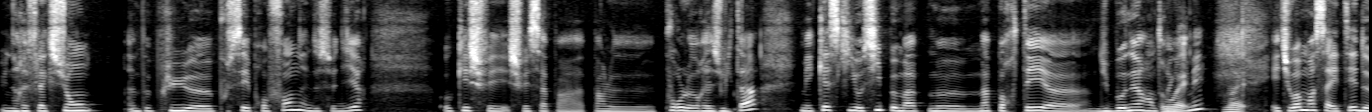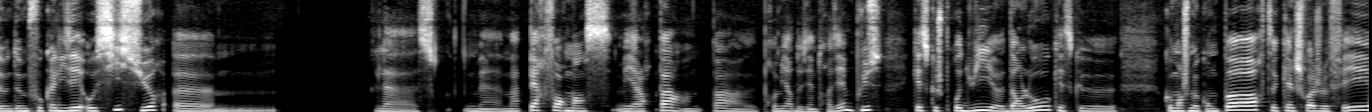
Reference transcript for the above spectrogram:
une réflexion un peu plus euh, poussée et profonde et de se dire ok, je fais, je fais ça par, par le, pour le résultat, mais qu'est-ce qui aussi peut m'apporter euh, du bonheur, entre guillemets? Et tu vois, moi, ça a été de, de me focaliser aussi sur euh, la, ma, performance, mais alors pas, pas euh, première, deuxième, troisième, plus qu'est-ce que je produis dans l'eau, qu'est-ce que, comment je me comporte, quel choix je fais,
